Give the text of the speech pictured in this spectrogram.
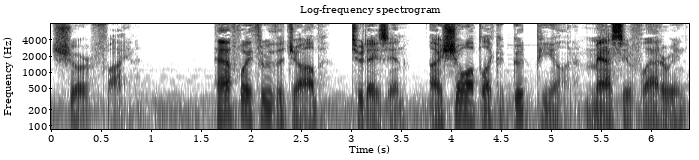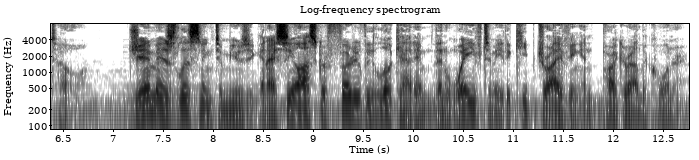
Sure, fine. Halfway through the job, two days in, I show up like a good peon, massive ladder in tow. Jim is listening to music, and I see Oscar furtively look at him, then wave to me to keep driving and park around the corner.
